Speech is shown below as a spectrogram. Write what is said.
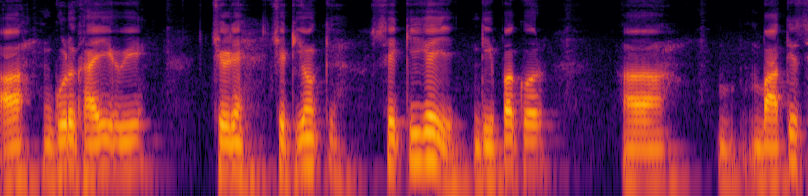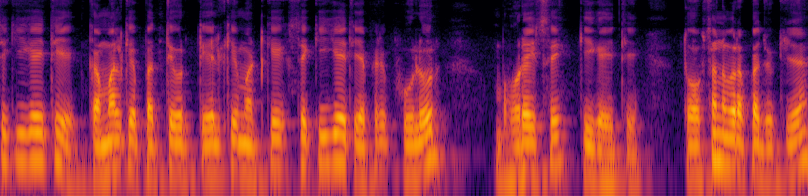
आ, गुड़ खाई हुई चिड़े चिटियों से की गई? दीपक और बातें से की गई थी? कमल के पत्ते और तेल के मटके से की गई थी या फिर फूल और भोरे से की गई थी? तो ऑप्शन नंबर आपका जो किया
